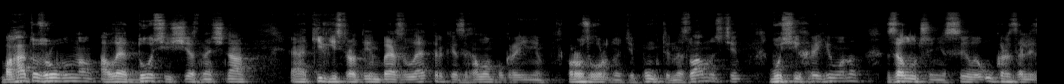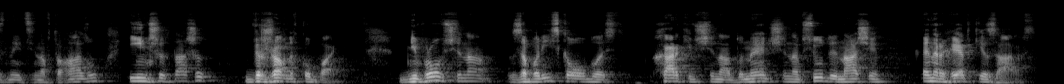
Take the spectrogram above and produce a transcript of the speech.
Багато зроблено, але досі ще значна е, кількість родин без електрики. Загалом по країні розгорнуті пункти незламності в усіх регіонах, залучені сили Укрзалізниці, Нафтогазу, інших наших державних компаній. Дніпровщина, Запорізька область, Харківщина, Донеччина всюди наші енергетики зараз.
